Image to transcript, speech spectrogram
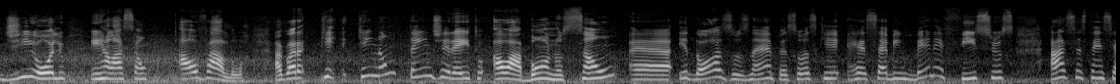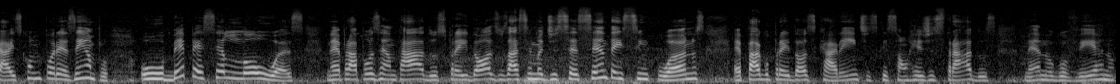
de olho em relação ao valor. Agora, quem não tem direito ao abono são é, idosos, né? Pessoas que recebem benefícios assistenciais, como por exemplo o BPC Loas, né, para aposentados, para idosos acima de 65 anos, é pago para idosos carentes que são registrados né, no governo,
